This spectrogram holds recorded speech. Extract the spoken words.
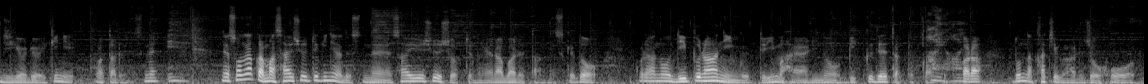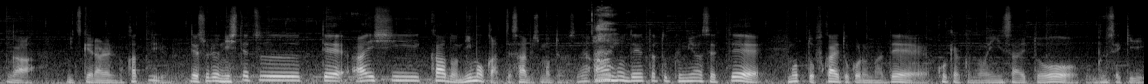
事業領域にわたるんですね。でその中まあ最終的にはですね最優秀賞っていうのが選ばれたんですけどこれあのディープラーニングっていう今流行りのビッグデータとか、はいはい、そこからどんな価値がある情報が見つけられるのかっていう、でそれを西鉄って IC カードにもかってサービス持ってるんですね、はい、あのデータと組み合わせてもっと深いところまで顧客のインサイトを分析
